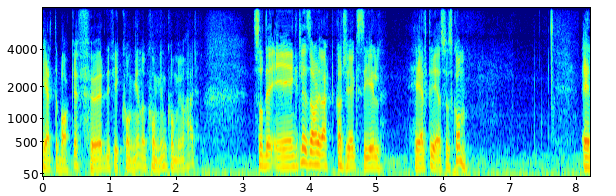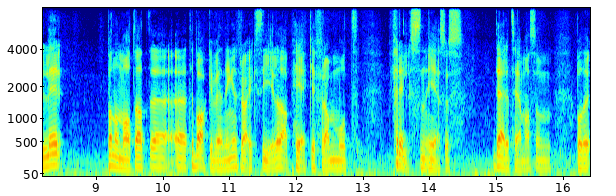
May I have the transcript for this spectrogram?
helt tilbake før de fikk kongen, og kongen kom jo her. Så det, egentlig så har de vært kanskje i eksil helt til Jesus kom. Eller på en annen måte at uh, tilbakevendingen fra eksilet da, peker fram mot frelsen i Jesus. Det er et tema som både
